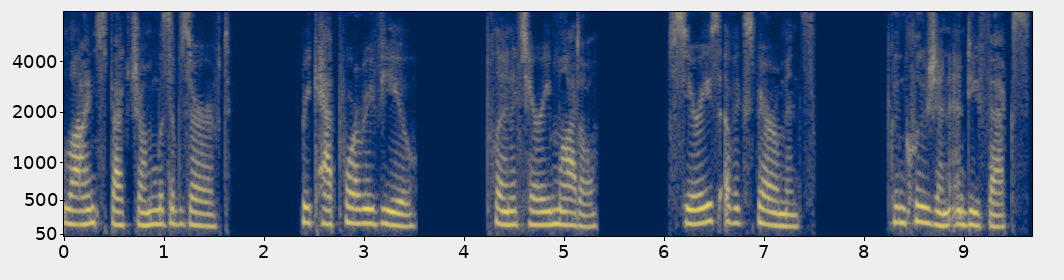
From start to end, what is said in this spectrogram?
line spectrum was observed. Recap or review. Planetary model. Series of experiments. Conclusion and defects.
